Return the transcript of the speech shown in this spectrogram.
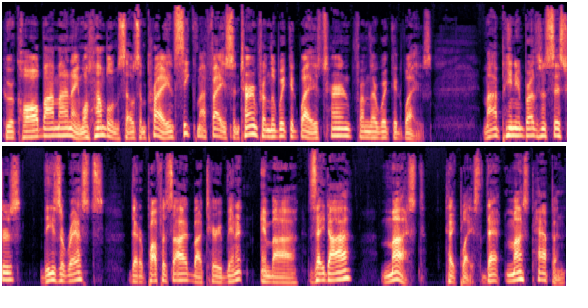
who are called by my name will humble themselves and pray and seek my face and turn from the wicked ways, turn from their wicked ways. My opinion, brothers and sisters, these arrests that are prophesied by Terry Bennett and by Zadai must take place. That must happen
